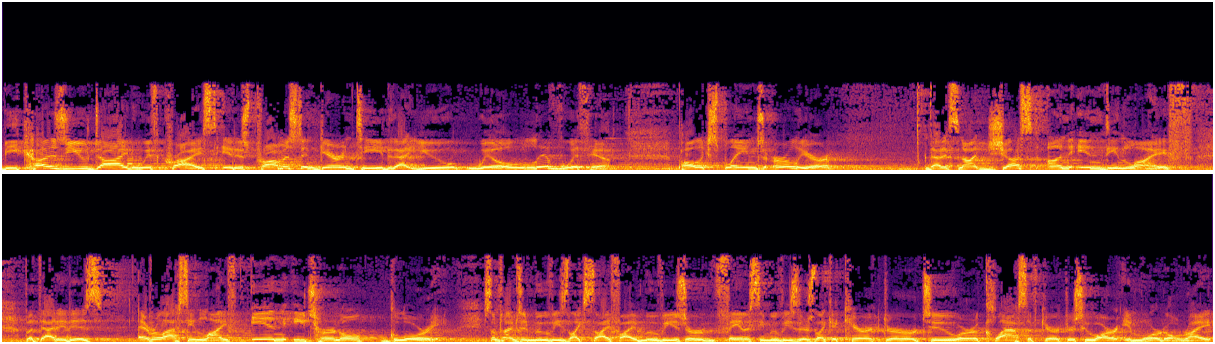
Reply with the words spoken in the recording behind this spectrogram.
Because you died with Christ, it is promised and guaranteed that you will live with him. Paul explains earlier that it's not just unending life, but that it is everlasting life in eternal glory. Sometimes in movies like sci-fi movies or fantasy movies, there's like a character or two or a class of characters who are immortal, right?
